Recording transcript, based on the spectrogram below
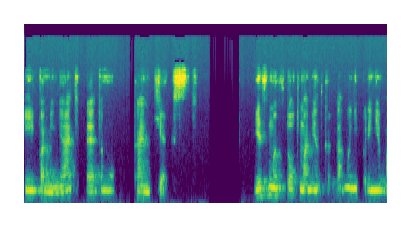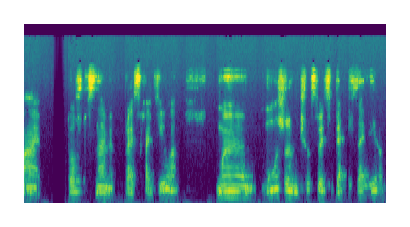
и поменять этому контекст. Если мы в тот момент, когда мы не принимаем то, что с нами происходило, мы можем чувствовать себя изолированными,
